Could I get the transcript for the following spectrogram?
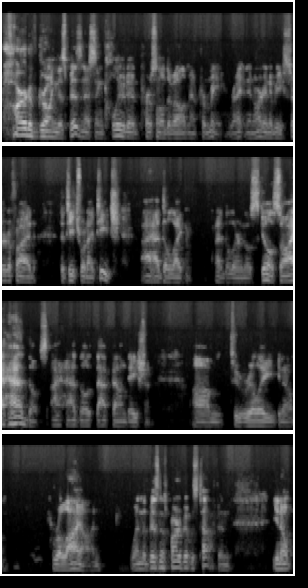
part of growing this business included personal development for me, right? In order to be certified to teach what I teach, I had to like I had to learn those skills. So I had those. I had those that foundation um, to really, you know, rely on when the business part of it was tough. And you know,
